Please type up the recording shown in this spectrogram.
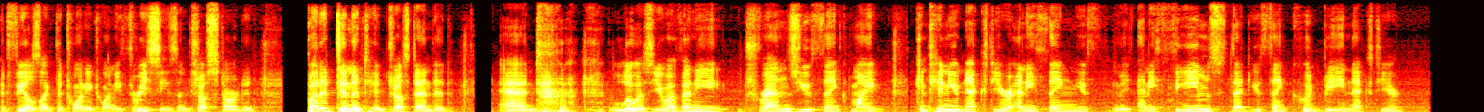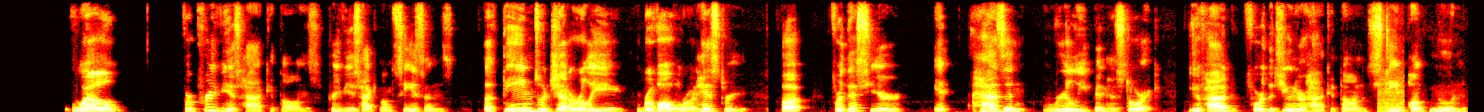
It feels like the 2023 season just started, but it didn't, it just ended. And Lewis, you have any trends you think might continue next year? Anything you, th- any themes that you think could be next year? Well, for previous hackathons, previous hackathon seasons, the themes would generally revolve around history. But for this year, it hasn't really been historic. You've had for the junior hackathon, Steampunk Moon,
